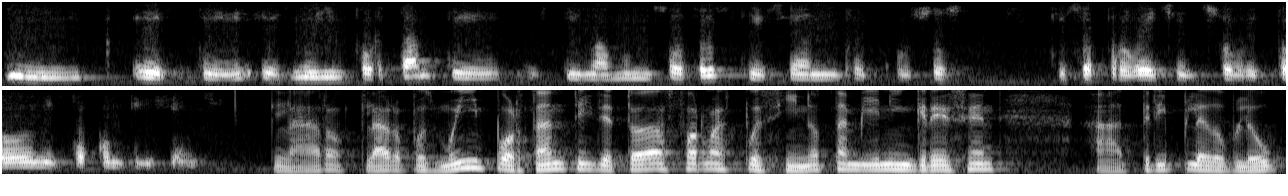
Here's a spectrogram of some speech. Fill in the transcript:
Y este es muy importante, estimamos nosotros, que sean recursos que se aprovechen, sobre todo en esta contingencia. Claro, claro, pues muy importante y de todas formas, pues si no también ingresen a www.uacj.mx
